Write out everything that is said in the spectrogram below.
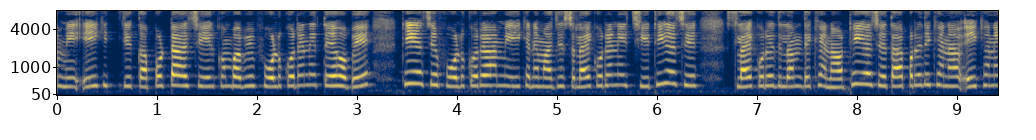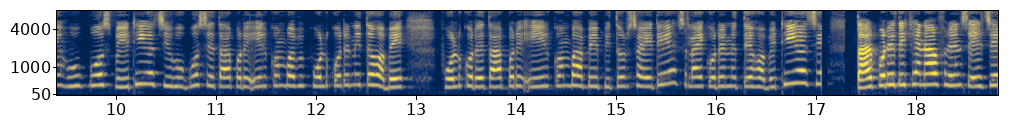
আমি এই যে কাপড়টা আছে, এরকমভাবে ফোল্ড করে নিতে হবে। ঠিক আছে ফোল্ড করে আমি এইখানে মাঝে সেলাই করে নিচ্ছি, ঠিক আছে? সেলাই করে দিলাম, দেখে নাও, ঠিক আছে? তারপরে দেখে নাও, এইখানে হুক বসবে, ঠিক আছে? হুক বসে তারপরে এরকমভাবে ফোল্ড করে নিতে হবে। ফোল্ড করে তারপরে এরকমভাবে ভিতর সাইডে সেলাই করে নিতে হবে, ঠিক আছে? তারপরে দেখে নাও ফ্রেন্ডস এই যে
